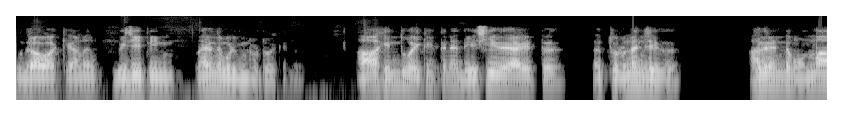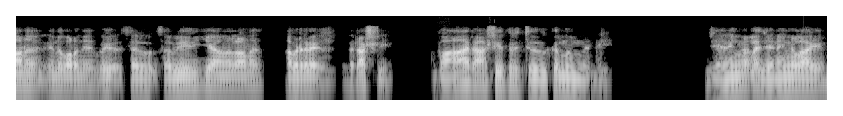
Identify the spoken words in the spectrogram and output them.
മുദ്രാവാക്യമാണ് ബി ജെ പിയും നരേന്ദ്രമോദി മുന്നോട്ട് വയ്ക്കുന്നത്. ആ ഹിന്ദു ഐക്യത്തിനെ ദേശീയതയായിട്ട് തുലനം ചെയ്ത് അത് രണ്ടും ഒന്നാണ് എന്ന് പറഞ്ഞ് സവീകരിക്കുക എന്നുള്ളതാണ് അവരുടെ രാഷ്ട്രീയം. അപ്പൊ ആ രാഷ്ട്രീയത്തിൽ ചെറുക്കുന്നുണ്ടെങ്കിൽ ജനങ്ങളെ ജനങ്ങളായും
